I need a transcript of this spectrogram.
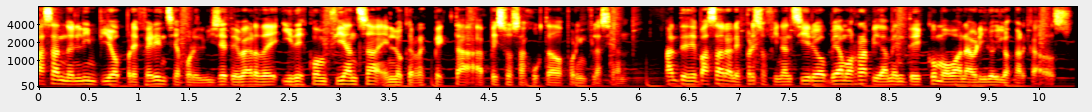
pasando en limpio preferencia por el billete verde y desconfianza en lo que respecta a pesos ajustados por inflación. Antes de pasar al expreso financiero, veamos rápidamente cómo van a abrir hoy los mercados.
